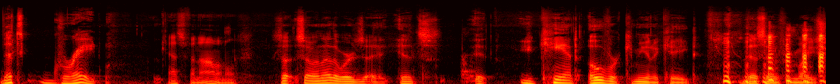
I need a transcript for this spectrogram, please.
That's great. That's phenomenal. So, so in other words, uh, it's it, you can't over communicate this information.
